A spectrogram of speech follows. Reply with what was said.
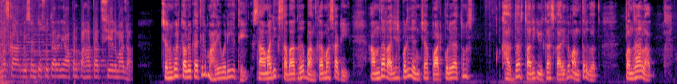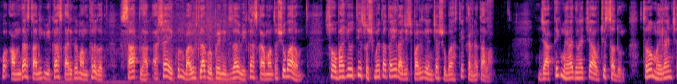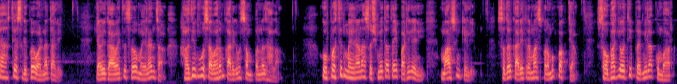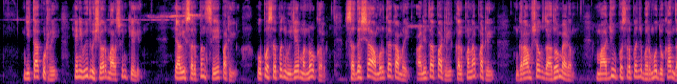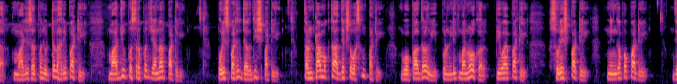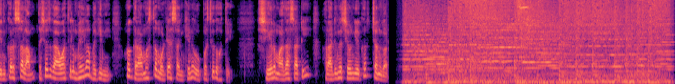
नमस्कार मी संतोष सुतार आणि आपण पाहतात सीएल माझा. चंदगड तालुक्यातील माळेवाडी येथे सामाजिक सभागृह बांधकामासाठी आमदार राजेश पाटील यांच्या पाठपुराव्यातून खासदार स्थानिक विकास कार्यक्रम अंतर्गत पंधरा लाख व आमदार स्थानिक विकास कार्यक्रम अंतर्गत सात लाख अशा एकूण बावीस लाख रुपये निधीचा विकास कामांचा शुभारंभ सौभाग्यवती सुष्मिताताई राजेश पाटील यांच्या शुभहस्ते करण्यात आला. जागतिक महिला दिनाचे औचित्य साधून सर्व महिलांच्या हस्ते श्रीफळ वाढण्यात आले. यावेळी गावातील सर्व महिलांचा हळदीकुंकू समारंभ कार्यक्रम संपन्न झाला. उपस्थित महिलांना सुष्मिताताई पाटील यांनी मार्गदर्शन केले. सदर कार्यक्रमास प्रमुख वक्त्या सौभाग्यवती प्रमिला कुंभार गीता कुटरे यांनी विविध विषयावर मार्गदर्शन केले. यावेळी सरपंच से पाटील उपसरपंच विजय मनोरकर सदस्य अमृता कांबळे अनिता पाटील कल्पना पाटील ग्रामसेवक जाधव मॅडम माजी उपसरपंच भरमू दुकानदार माजी सरपंच विठ्ठल हरी पाटील माजी उपसरपंच N R Patil police Patil Jagdish Patil तंटामुक्त अध्यक्ष वसंत पाटील गोपाळ दळवी पुंडलिक मानोळकर पी वाय पाटील सुरेश पाटील निंगप्पा पाटील दिनकर सलाम तसेच गावातील महिला भगिनी व ग्रामस्थ मोठ्या संख्येने उपस्थित होते. शेल माझासाठी राजेंद्र शेवणगेकर चंदगड.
